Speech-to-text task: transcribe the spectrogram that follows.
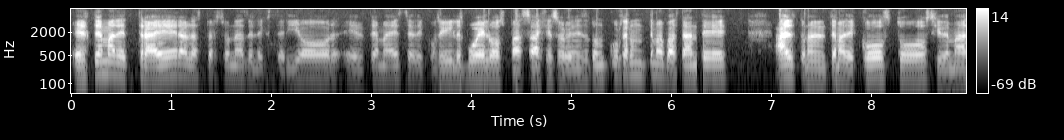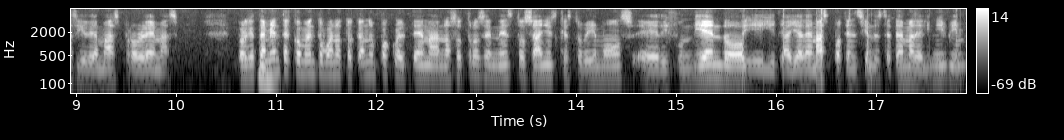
el tema de traer a las personas del exterior, el tema este de conseguirles vuelos, pasajes, organizar un curso era un tema bastante alto en el tema de costos y demás y demás problemas. Porque también te comento, bueno, tocando un poco el tema, nosotros en estos años que estuvimos eh, difundiendo y, además potenciando este tema del INIBIM,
